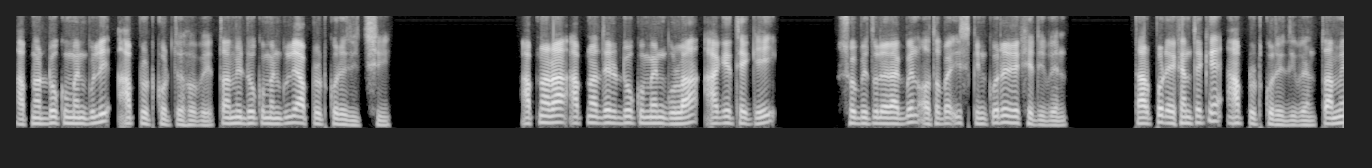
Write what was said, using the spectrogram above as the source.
আপনার ডকুমেন্টগুলি আপলোড করতে হবে। তো আমি ডকুমেন্টগুলি আপলোড করে দিচ্ছি। আপনারা আপনাদের ডকুমেন্টগুলা আগে থেকেই ছবি তুলে রাখবেন অথবা স্ক্রিন করে রেখে দিবেন। তারপর এখান থেকে আপলোড করে দিবেন। তো আমি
